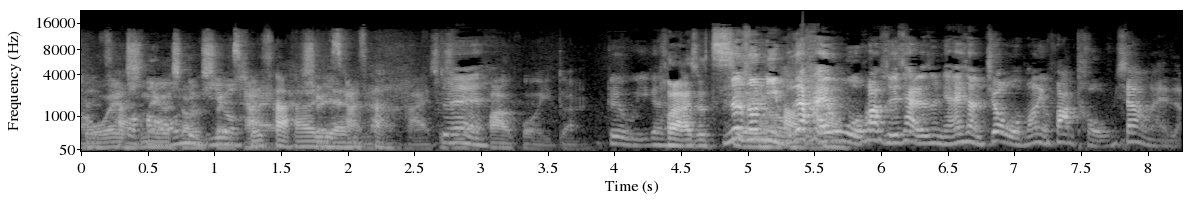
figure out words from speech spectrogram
啊，我水彩也是那个时候水彩水彩还有水彩颜彩男孩，就是画过一段。对，我一开始后来就那时候你不是还有我画水彩的时候，你还想叫我帮你画头像来着，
